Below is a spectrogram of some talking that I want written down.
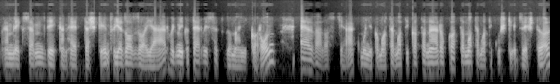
emlékszem déken helyettesként, hogy ez azzal jár, hogy mondjuk a természettudományi karon elválasztják mondjuk a matematika tanárokat a matematikus képzéstől,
